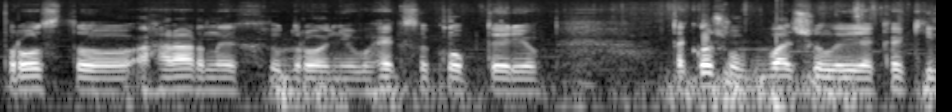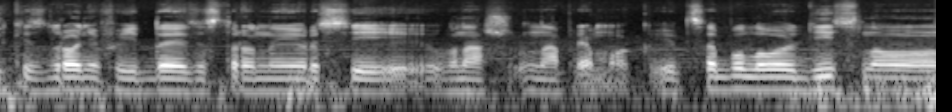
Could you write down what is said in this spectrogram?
просто аграрних дронів, гексокоптерів. Також ми побачили, яка кількість дронів йде зі сторони Росії в наш напрямок. І це було дійсно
